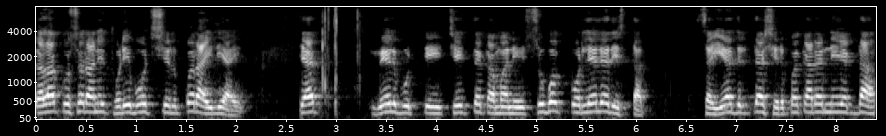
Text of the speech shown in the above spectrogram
कलाकुसर आणि थोडी बहुत शिल्प राहिली आहेत. त्यात वेलबुट्टी चैत्यकमानी सुबक कोरलेल्या दिसतात. सह्याद्रीतल्या शिल्पकारांनी एकदा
